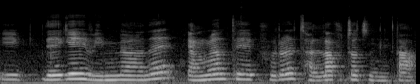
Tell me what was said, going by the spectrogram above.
이 4개의 윗면에 양면 테이프를 잘라 붙여줍니다.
